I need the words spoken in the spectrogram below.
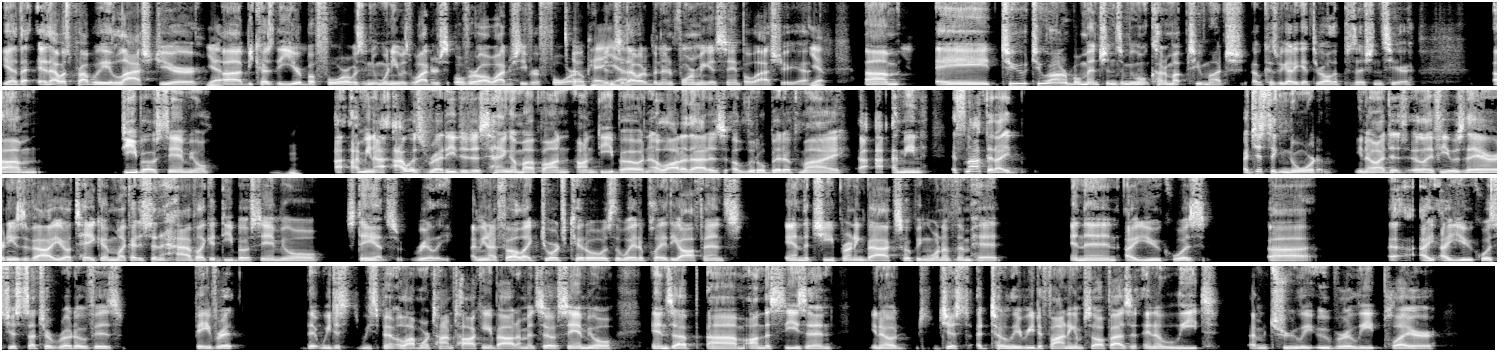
Yeah, that that was probably last year. Yeah. Uh, because the year before was when he was wide overall wide receiver four. Okay, And yeah. So that would have been informing his sample last year. Yeah. Yep. Um, a two two honorable mentions, and we won't cut them up too much because we got to get through all the positions here. Um, Deebo Samuel. Mhm. I, I mean, I, I was ready to just hang him up on on Deebo, and a lot of that is a little bit of my. I, I mean, it's not that I. I just ignored him. You know, I just like, if he was there and he was a value, I'll take him. Like I just didn't have like a Deebo Samuel stance really. I mean, I felt like George Kittle was the way to play the offense and the cheap running backs, hoping one of them hit. And then Aiyuk was, uh, Aiyuk was just such a RotoViz favorite that we just we spent a lot more time talking about him. And so Samuel ends up um, on the season, you know, just uh, totally redefining himself as an elite, I mean, truly uber elite player.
